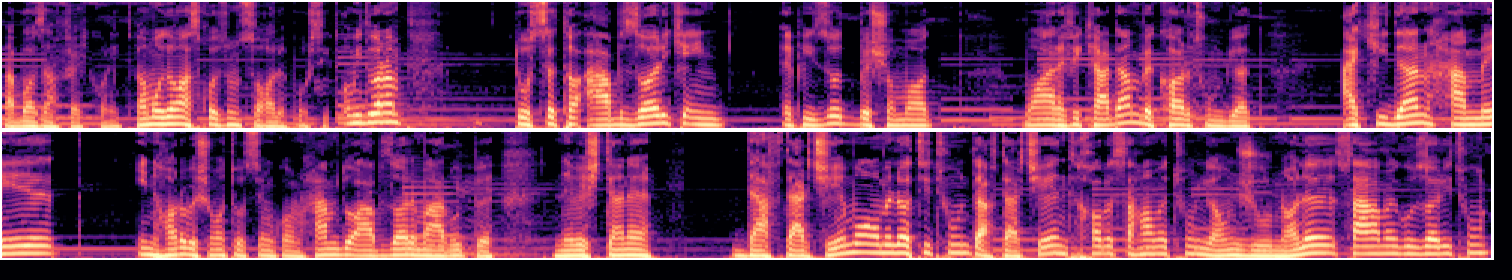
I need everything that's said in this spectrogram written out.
و بازم فکر کنید و مدام از خودتون سوال پرسید امیدوارم دو سه تا ابزاری که این اپیزود به شما معرفی کردم به کارتون بیاد. اکیدا همه اینها رو به شما توصیه می‌کنم. هم دو ابزار مربوط به نوشتن دفترچه معاملاتیتون دفترچه انتخاب سهامتون یا اون ژورنال سرمایه گذاریتون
